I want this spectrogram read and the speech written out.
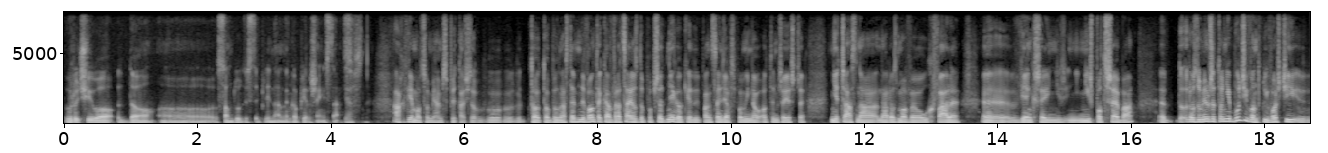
Wróciło do sądu dyscyplinarnego pierwszej instancji. Jasne. Ach, wiem o co miałem spytać. To, to, to, był następny wątek, a wracając do poprzedniego, kiedy pan sędzia wspominał o tym, że jeszcze nie czas na, na rozmowę o uchwale e, większej niż, niż potrzeba. E, rozumiem, że to nie budzi wątpliwości,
